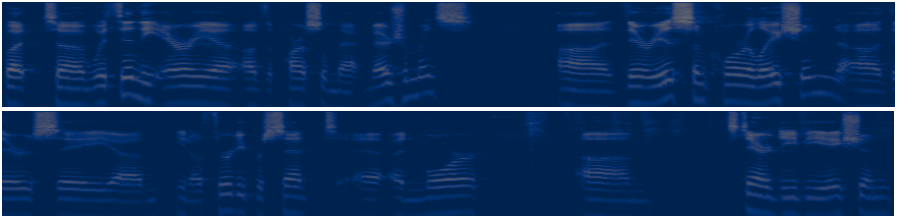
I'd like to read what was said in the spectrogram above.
but uh, within the area of the parcel map measurements, uh, there is some correlation. Uh, there's a um, you know 30% and more um, standard deviation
